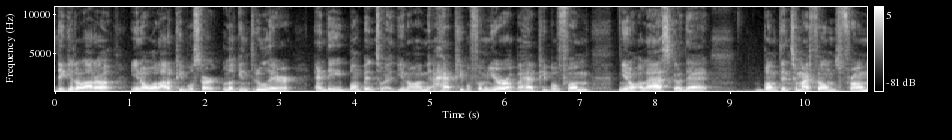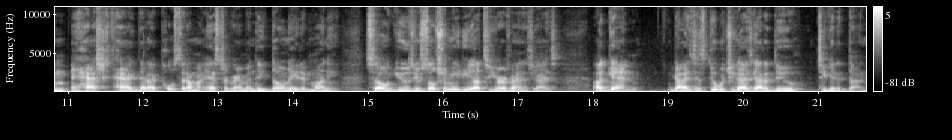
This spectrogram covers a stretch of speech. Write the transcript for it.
they get a lot of you know a lot of people start looking through there and they bump into it. You know, I, mean, I had people from Europe, I had people from you know Alaska that bumped into my films from a hashtag that I posted on my Instagram and they donated money. So use your social media to your advantage, guys. Again, guys, just do what you guys got to do to get it done.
